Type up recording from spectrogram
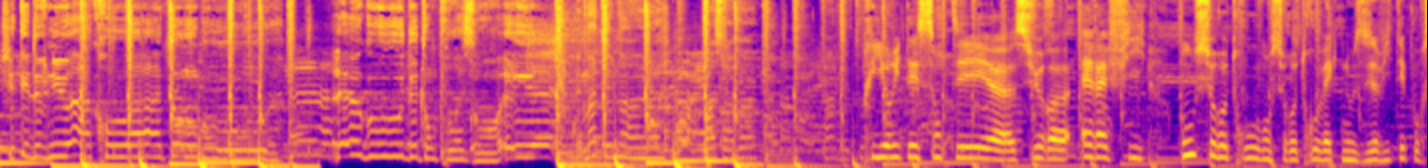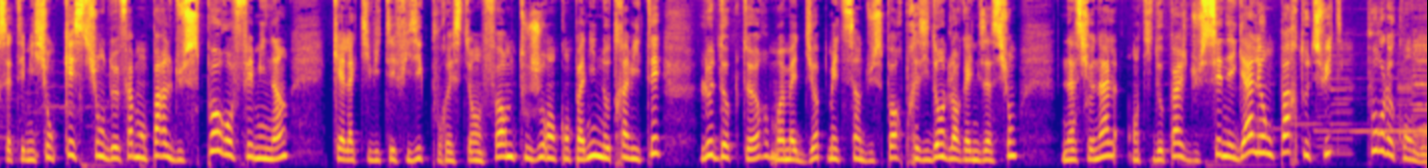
J'étais devenu accro à ton goût. Le goût de ton poison. Et, maintenant, ça va. Priorité santé euh, sur euh, RFI. On se retrouve, on se retrouve avec nos invités pour cette émission Question de femmes. On parle du sport au féminin. Quelle activité physique pour rester en forme? Toujours en compagnie de notre invité, le docteur Mohamed Diop, médecin du sport, président de l'organisation nationale antidopage du Sénégal. Et on part tout de suite pour le Congo.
